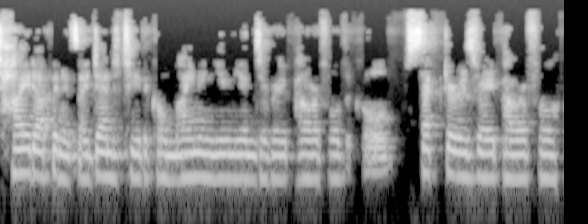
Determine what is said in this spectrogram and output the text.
tied up in its identity. The coal mining unions are very powerful. The coal sector is very powerful.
